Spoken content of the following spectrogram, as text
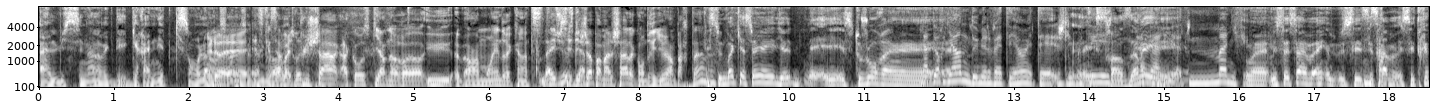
hallucinant avec des granites qui sont là. Euh, est-ce que ça va être truc. plus cher à cause qu'il y en aura eu euh, en moindre quantité? Ben, c'est déjà pas mal cher le Condrieu en partant. là. C'est une bonne question. C'est toujours un. La Dorian 2021 était, je l'ai goûté Extraordinaire, à Paris, elle est magnifique. Ouais, mais c'est c'est très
